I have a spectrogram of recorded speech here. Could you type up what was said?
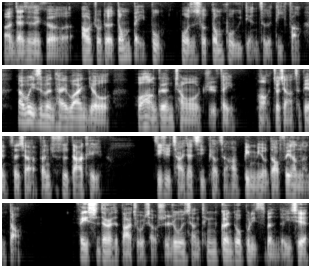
啊，在这个澳洲的东北部。或者说东部一点这个地方，那布里斯本台湾有华航跟长荣直飞，哦，就讲到这边，剩下反正就是大家可以继续查一下机票，这样它并没有到非常难到，费时大概是八九个小时。如果你想听更多布里斯本的一些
